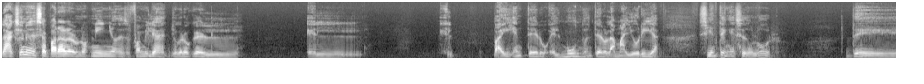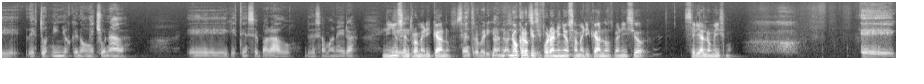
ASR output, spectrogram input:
Las acciones de separar a los niños de sus familias, yo creo que el, el, país entero, el mundo entero, la mayoría, sienten ese dolor de, estos niños que no han hecho nada, eh, que estén separados de esa manera Niños eh, centroamericanos. Centroamericanos. No, creo que si fueran niños americanos, Benicio, sería lo mismo. Eh,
